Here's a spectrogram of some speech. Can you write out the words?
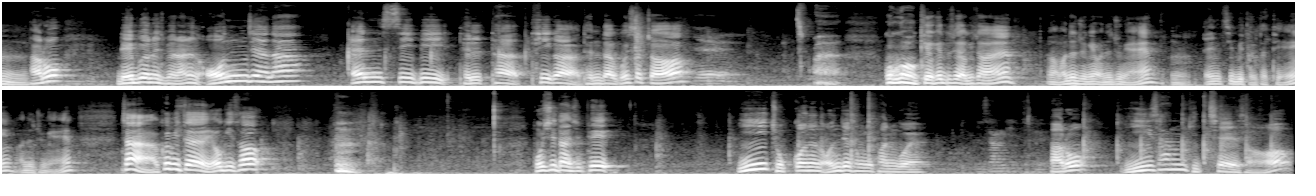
음, 바로 내부 에너지 변화는 언제나 NCB 델타 T가 된다고 했었죠. 예. 그거 기억해 두세요. 그죠? 어, 완전 중에 완전 중에 음, NCB 델타 T 완전 중에 자, 그 밑에 여기서 보시다시피 이 조건은 언제 성립하는 거예요? 바로 이상 기체에서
